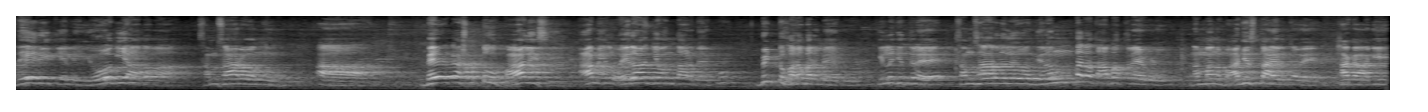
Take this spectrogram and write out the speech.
ಅದೇ ರೀತಿಯಲ್ಲಿ ಯೋಗಿಯಾದವ ಸಂಸಾರವನ್ನು ಬೇಕಷ್ಟು ಪಾಲಿಸಿ, ಆಮೇಲೆ ವೈರಾಗ್ಯವಂತಾಡಬೇಕು ಬಿಟ್ಟು ಹೊರಬರಬೇಕು. ಇಲ್ಲದಿದ್ದರೆ ಸಂಸಾರದಲ್ಲಿರುವ ನಿರಂತರ ತಾಪತ್ರಯಗಳು ನಮ್ಮನ್ನು ಬಾಧಿಸ್ತಾ ಇರ್ತವೆ. ಹಾಗಾಗಿ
